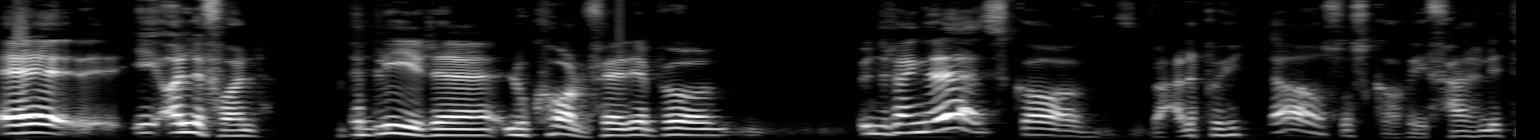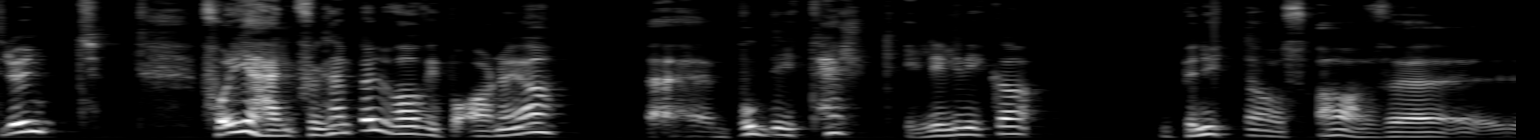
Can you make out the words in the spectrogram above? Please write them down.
Eh, I alle fall, det blir eh, lokal ferie på undertegnede. Skal være på hytta, og så skal vi ferde litt rundt. Forrige helg for eksempel, var vi på Arnøya. eh, Bodde i telt i Lillevika. Benytta oss av eh,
